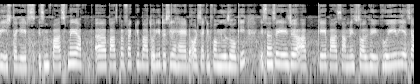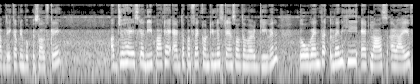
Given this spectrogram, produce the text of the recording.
reach the gates इसमें पास में आप पास परफेक्ट की बात हो रही है तो इसलिए हैड और सेकेंड फॉर्म यूज़ होगी। इस तरह से ये जो आपके पास सामने सॉल्व हुई हुई है, इसे आप देखकर अपने बुक पे सॉल्व करें। अब जो है इसका डी पार्ट है at the perfect continuous tense of the work given तो when the when he at last arrive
